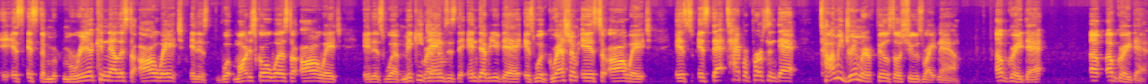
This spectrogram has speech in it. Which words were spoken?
It's it's the Maria Kanellis to ROH. It is what Marty Scurll was to ROH. It is what Mickie Gresham. James is to NWA. It's what Gresham is to ROH. It's it's that type of person that Tommy Dreamer fills those shoes right now. Upgrade that. Up, upgrade that.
